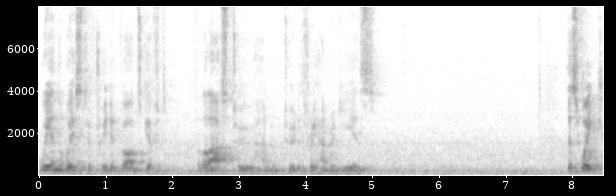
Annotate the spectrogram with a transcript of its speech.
we in the West have treated God's gift for the last 200, two to 300 years. This week,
